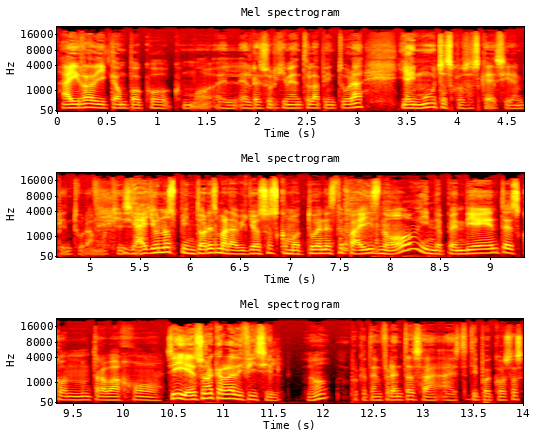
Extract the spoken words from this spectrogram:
ahí radica un poco como el, el resurgimiento de la pintura y hay muchas cosas que decir en pintura, Y muchísimas. hay unos pintores maravillosos como tú en este país, ¿no? Independientes, con un trabajo. Sí, es una carrera difícil, ¿no? Porque te enfrentas a, a este tipo de cosas,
